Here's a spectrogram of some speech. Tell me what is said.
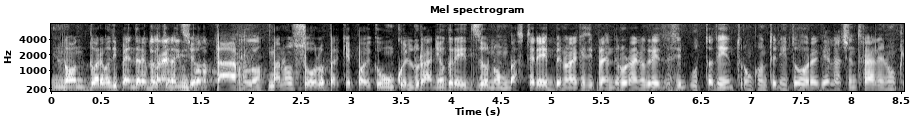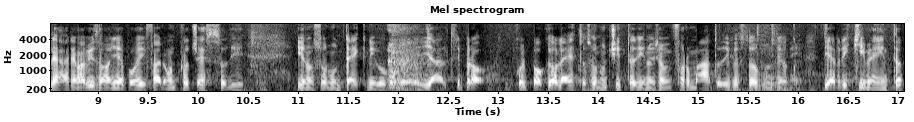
non dovremmo dipendere da Dovremmo importarlo. Ma non solo, perché poi comunque l'uranio grezzo non basterebbe, non è che si prende l'uranio grezzo e si butta dentro un contenitore che è la centrale nucleare, ma bisogna poi fare un processo di... Io non sono un tecnico come gli altri, però col poco che ho letto sono un cittadino diciamo, informato di questo di arricchimento.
